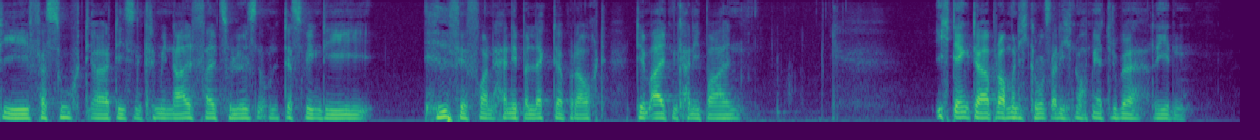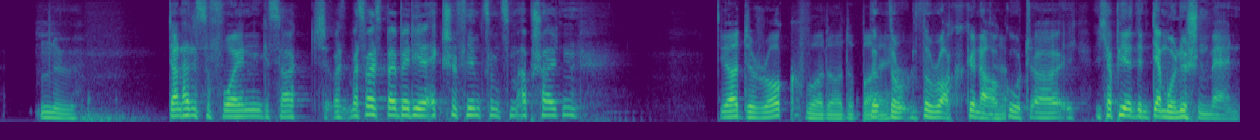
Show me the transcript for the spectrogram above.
die versucht ja diesen Kriminalfall zu lösen und deswegen die Hilfe von Hannibal Lecter braucht, dem alten Kannibalen. Ich denke, da braucht man nicht großartig noch mehr drüber reden. Nö. Dann hattest du vorhin gesagt, was, was war es bei, bei dir, Actionfilm zum, zum Abschalten? Ja, The Rock war da dabei. The, the, the Rock, genau, ja. gut. Äh, ich ich habe hier den Demolition Man.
